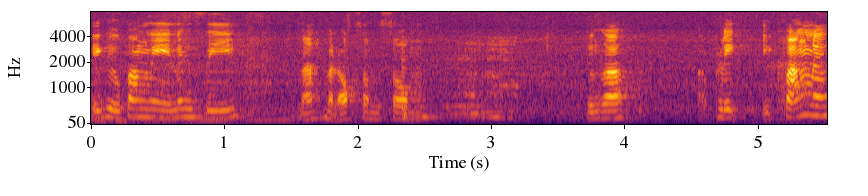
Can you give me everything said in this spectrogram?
นี่คือฟังนี้หนึ่งสี นะมันออกส้มๆถึงก็พลิกอีกฟังหนึ่ง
